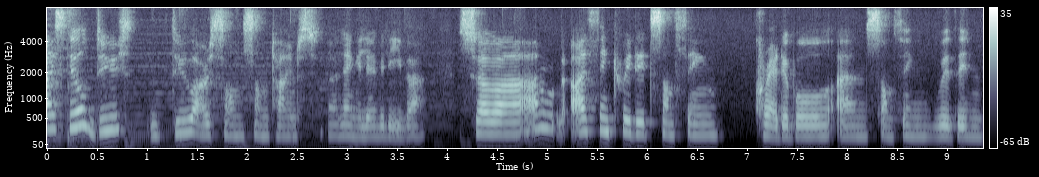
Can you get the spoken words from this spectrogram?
I still do do our song sometimes, uh, Lenge leve livet. So uh, I'm, I think we did something credible and something within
